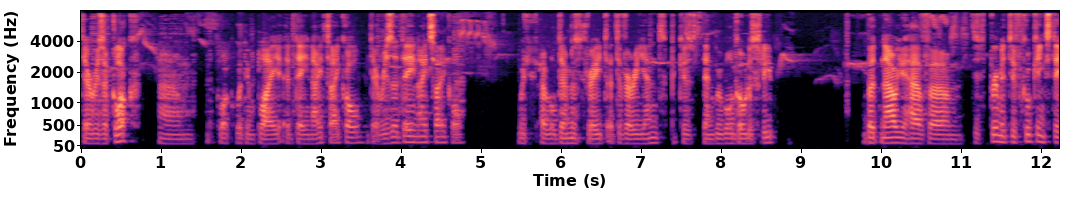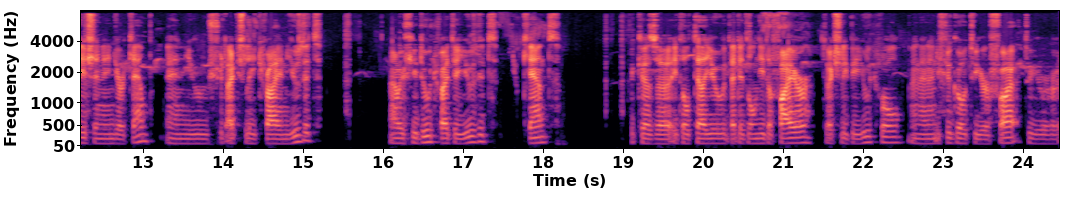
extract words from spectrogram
There is a clock. Um, the clock would imply a day-night cycle. There is a day-night cycle, which I will demonstrate at the very end, because then we will go to sleep. But now you have um, this primitive cooking station in your camp, and you should actually try and use it. Now, if you do try to use it, you can't because uh, it'll tell you that it'll need a fire to actually be useful. And then if you go to your fire to your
